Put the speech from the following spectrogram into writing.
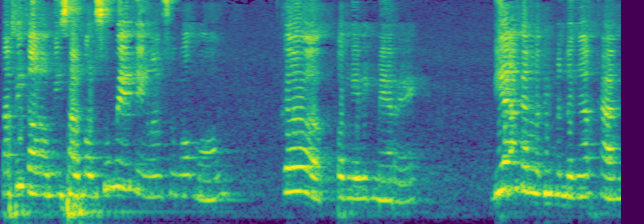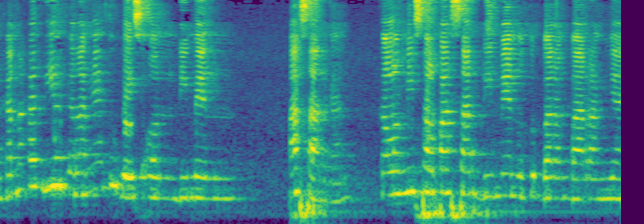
Tapi kalau misal konsumen yang langsung ngomong ke pemilik merek, dia akan lebih mendengarkan. Karena kan dia geraknya itu based on demand pasar kan. Kalau misal pasar demand untuk barang-barangnya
